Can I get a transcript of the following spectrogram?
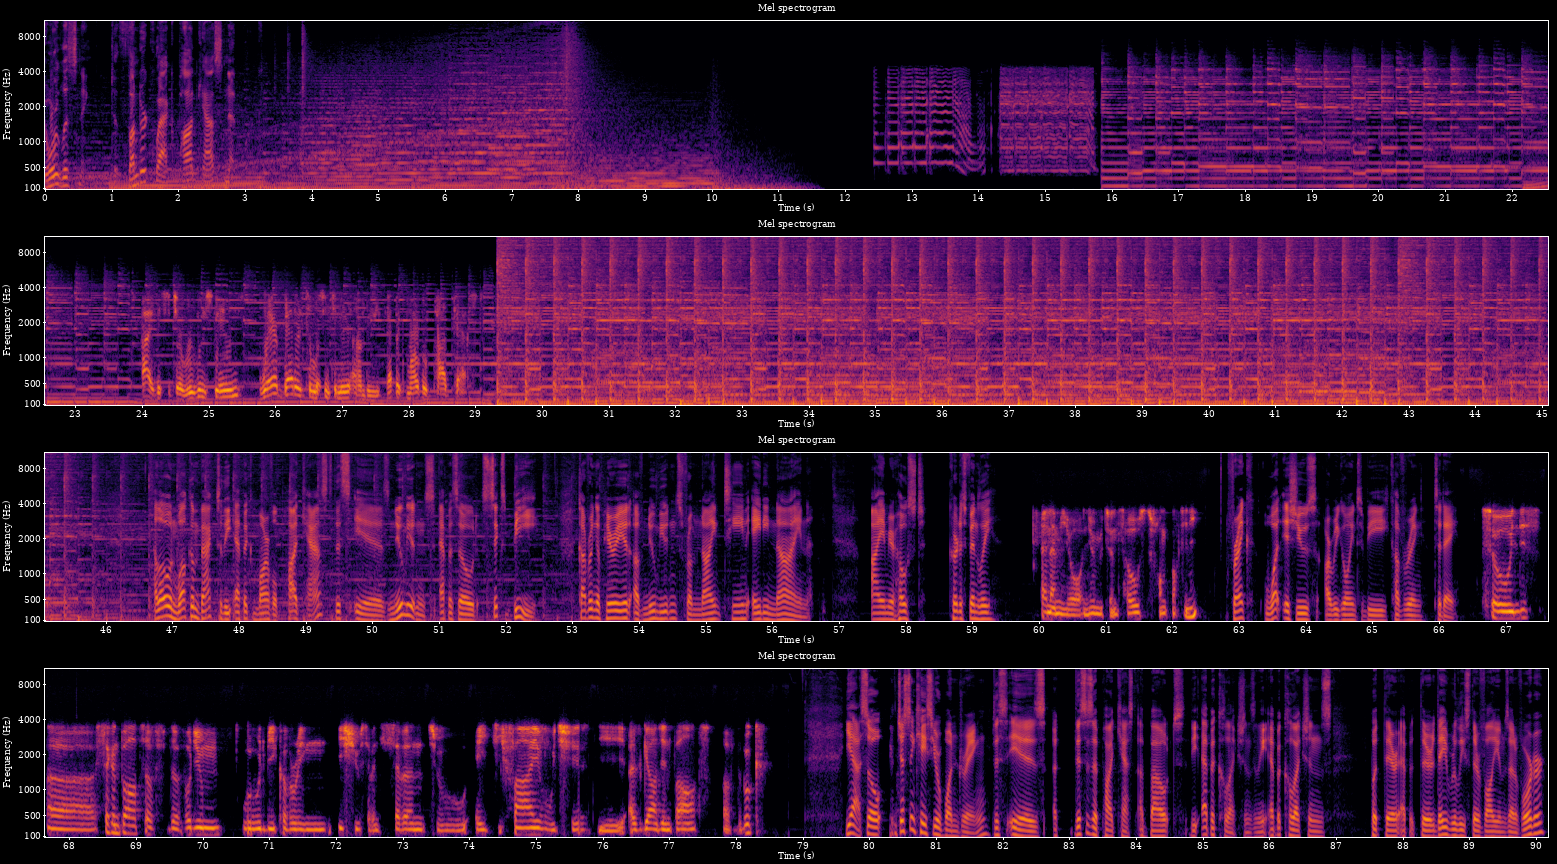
You're listening to Thunder Quack Podcast Network. Hi, this is Joe Rubinstein. Where better to listen to me on the Epic Marvel podcast? Hello and welcome back to the Epic Marvel Podcast. This is New Mutants, episode 6B, covering a period of New Mutants from 1989. I am your host, Kurtis Findlay. And I'm your New Mutants host, Franck Martini. Franck, what issues are we going to be covering today? So, in this uh, second part of the volume, we will be covering issue 77 to 85, which is the Asgardian part of the book. Yeah, so just in case you're wondering, this is a this is a podcast about the Epic collections, and the Epic collections put their epic their they release their volumes out of order,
